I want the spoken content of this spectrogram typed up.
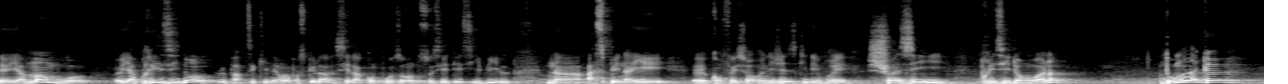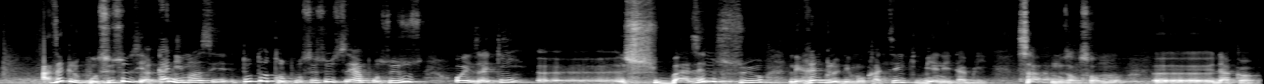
il y a membre, il y a président plus particulièrement parce que là c'est la composante société civile, na aspect euh, confession religieuse qui devrait choisir président voilà. Tout le monde a que avec le processus, il y a Kanima, c'est tout autre processus, c'est un processus Oezaki euh, basé sur les règles démocratiques bien établies. Ça, nous en sommes euh, euh, d'accord.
